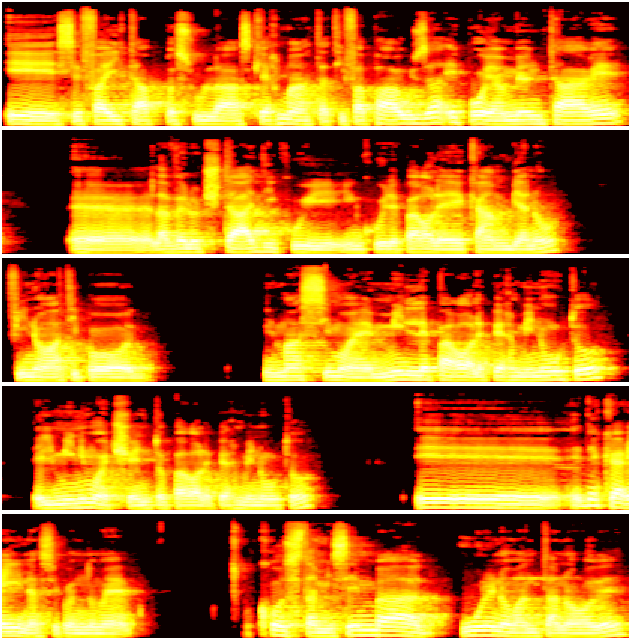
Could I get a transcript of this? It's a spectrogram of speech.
e se fai tap sulla schermata ti fa pausa e puoi aumentare eh, la velocità cui, in cui le parole cambiano fino a tipo il massimo è 1000 parole per minuto e il minimo è 100 parole per minuto. E, ed è carina secondo me. Costa mi sembra 1,99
